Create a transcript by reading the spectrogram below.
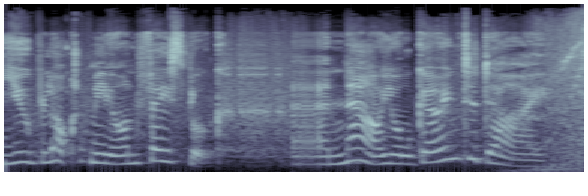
You blocked me on Facebook, and now you're going to die.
